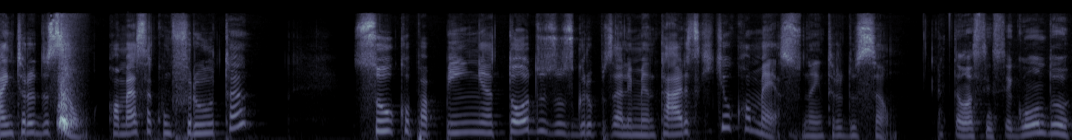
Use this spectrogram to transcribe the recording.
a introdução começa com fruta, suco, papinha, todos os grupos alimentares. O que, que eu começo na introdução? Então, assim, segundo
